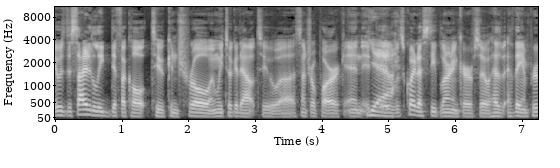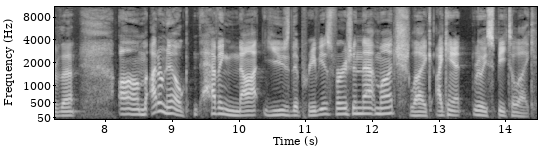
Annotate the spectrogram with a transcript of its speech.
it was decidedly difficult to control, and we took it out to uh, Central Park, and it, Yeah. it was quite a steep learning curve. So has, have they improved that? Um, I don't know. Having not used the previous version that much, like I can't really speak to like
